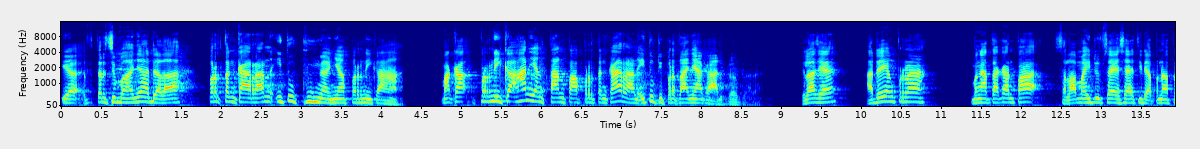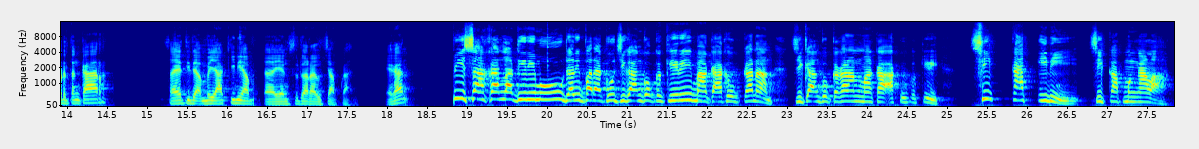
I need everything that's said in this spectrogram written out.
Ya, terjemahnya adalah pertengkaran itu bunganya pernikahan. Maka pernikahan yang tanpa pertengkaran itu dipertanyakan. Jelas ya? Ada yang pernah mengatakan, Pak, selama hidup saya, saya tidak pernah bertengkar. Saya tidak meyakini apa yang saudara ucapkan. Ya kan? Pisahkanlah dirimu daripadaku jika engkau ke kiri maka aku ke kanan. Jika engkau ke kanan maka aku ke kiri. Sikap ini, sikap mengalah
